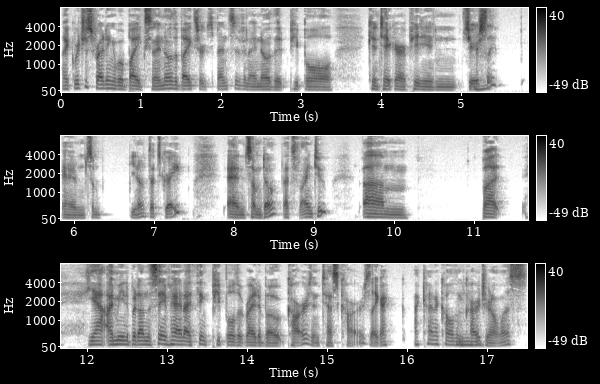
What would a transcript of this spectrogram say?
like we're just writing about bikes, and I know the bikes are expensive, and I know that people can take our opinion seriously, and some, you know, that's great, and some don't. That's fine too. Um, but yeah, I mean, but on the same hand, I think people that write about cars and test cars, like I, I kind of call them car journalists.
